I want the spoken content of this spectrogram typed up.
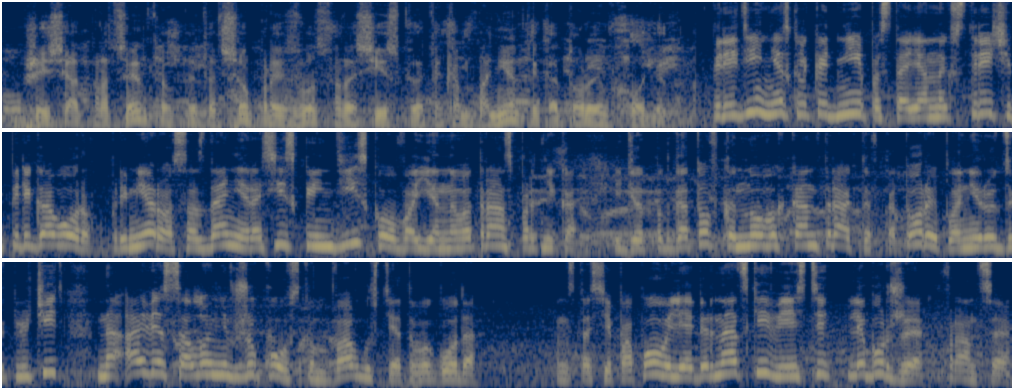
60% это все производство российского. Это компоненты, которые входят. Впереди несколько дней постоянных встреч и переговоров. К примеру, о создании российско-индийского военного транспортника. Идет подготовка новых контрактов, которые планируют заключить на авиасалоне в Жуковском в августе этого года. Анастасия Попова, Илья Бернацкий, Вести, Ле Бурже, Франция.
